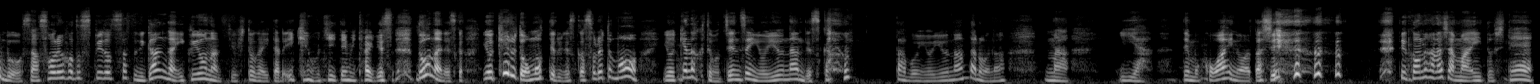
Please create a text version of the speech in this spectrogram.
ーブをさ、それほどスピード出さずにガンガン行くようなんていう人がいたら意見を聞いてみたいです。どうなんですか？避けると思ってるんですか？それとも、避けなくても全然余裕なんですか？多分余裕なんだろうな。まあ、いいや。でも怖いの、私。で、この話はまあいいとして、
